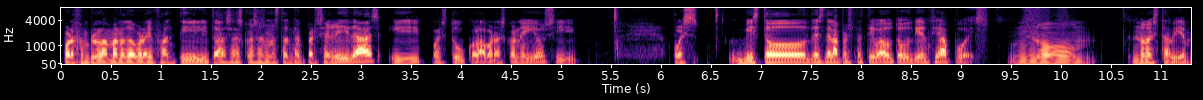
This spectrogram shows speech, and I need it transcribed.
por ejemplo, la mano de obra infantil y todas esas cosas no están tan perseguidas y pues tú colaboras con ellos y pues visto desde la perspectiva de autoaudiencia, pues no, no está bien.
